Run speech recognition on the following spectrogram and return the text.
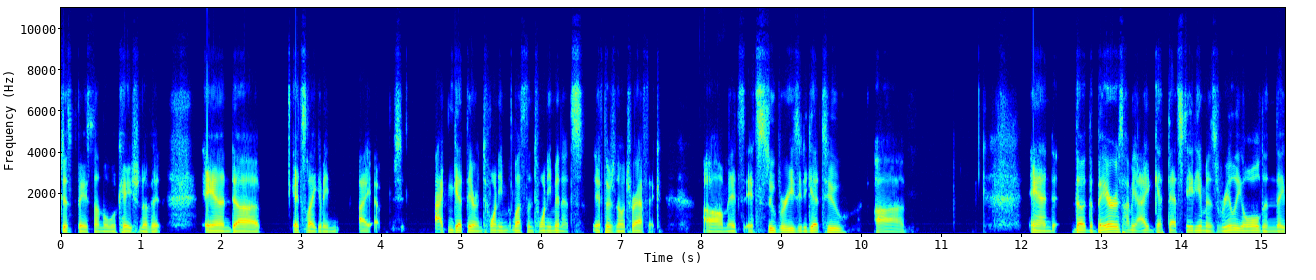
just based on the location of it. And uh, it's like, I mean, I I can get there in 20 less than 20 minutes if there's no traffic. Um, it's it's super easy to get to. Uh, and the the Bears, I mean, I get that stadium is really old, and they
